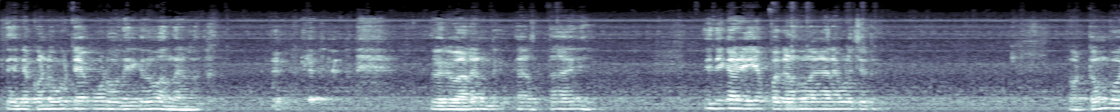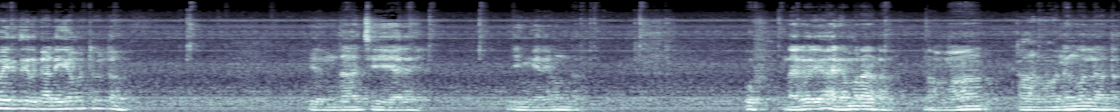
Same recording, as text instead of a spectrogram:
ഇതെന്നെ കൊണ്ട് കൂട്ടിയാൽ കൂടുമെന്ന് എനിക്കിത് വന്നില്ല ഒരുപാടുണ്ട് കറുത്തായി. ഇനി കഴിയും എപ്പോൾ കിടന്നു അങ്ങനെ വിളിച്ചിട്ട്. ഒട്ടും പോയി തീർക്കാണ്ടിരിക്കാൻ പറ്റൂല്ലോ എന്താ ചെയ്യാലേ ഇങ്ങനെ ഉണ്ട്. ഉഫ് എന്തായാലും ഒരു കാര്യം പറയാട്ടോ നമ്മ കാണുന്നപോലൊന്നും അല്ല കേട്ടോ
